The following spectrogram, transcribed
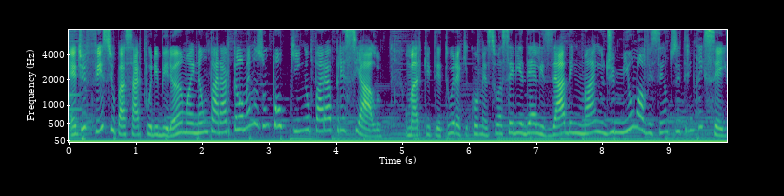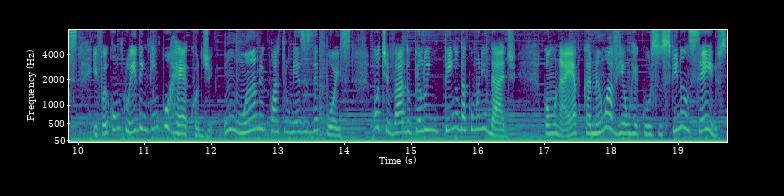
É difícil passar por Ibirama e não parar pelo menos um pouquinho para apreciá-lo. Uma arquitetura que começou a ser idealizada em maio de 1936 e foi concluída em tempo recorde, um ano e quatro meses depois, motivado pelo empenho da comunidade. Como na época não haviam recursos financeiros,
